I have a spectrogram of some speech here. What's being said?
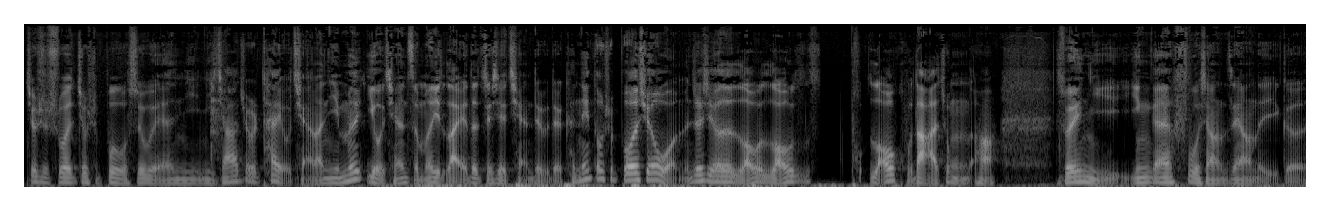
就是说，就是布鲁斯韦恩，你你家就是太有钱了，你们有钱怎么来的这些钱，对不对？肯定都是剥削我们这些劳劳劳苦大众的哈，所以你应该负上这样的一个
